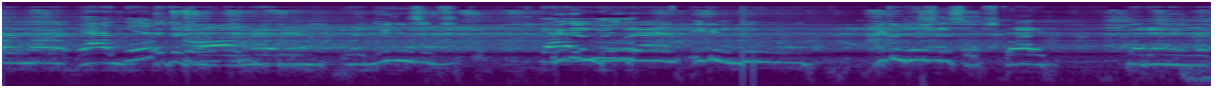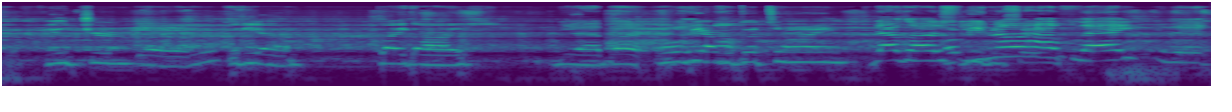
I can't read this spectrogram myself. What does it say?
Or not. Yeah, It this doesn't really one. matter. Yeah, you can subscribe. Yeah, you can do you- that. You can do. You can push the subscribe button in the future. Yeah. But yeah, bye guys. Yeah, but Hope you have a good time. Yeah, guys, Hope we you know how to play with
